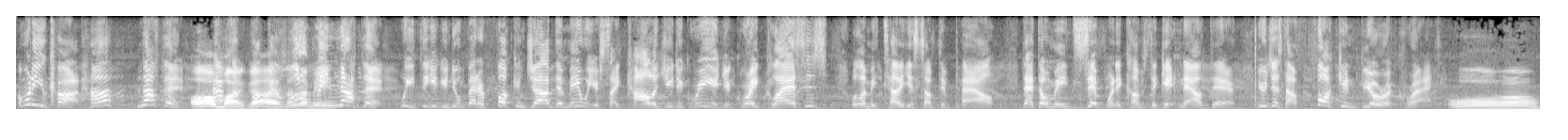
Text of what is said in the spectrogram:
And what are you caught, huh? Nothing. Oh my God, Absolutely I mean- nothing. What, you think you can do a better fucking job than me with your psychology degree and your great classes? Well, let me tell you something, pal. That don't mean zip when it comes to getting out there. You're just a fucking bureaucrat. Oh.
